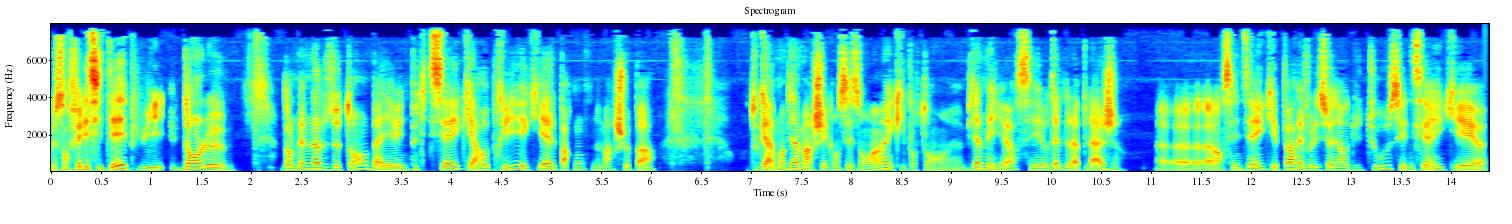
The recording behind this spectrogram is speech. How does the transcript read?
que s'en féliciter. Et puis dans le dans le même laps de temps, bah, il y avait une petite série qui a repris et qui elle, par contre, ne marche pas. En tout cas, a moins bien marché qu'en saison 1 et qui pourtant euh, bien meilleure, c'est Hôtel de la plage. Euh, alors c'est une série qui est pas révolutionnaire du tout, c'est une série qui est euh,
